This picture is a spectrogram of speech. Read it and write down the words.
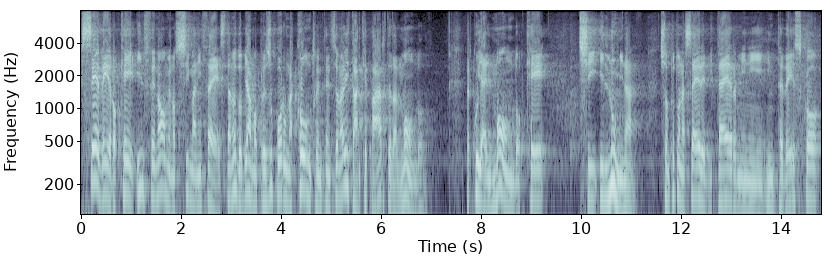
Se è vero che il fenomeno si manifesta, noi dobbiamo presupporre una controintenzionalità che parte dal mondo, per cui è il mondo che ci illumina. Ci sono tutta una serie di termini in tedesco,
